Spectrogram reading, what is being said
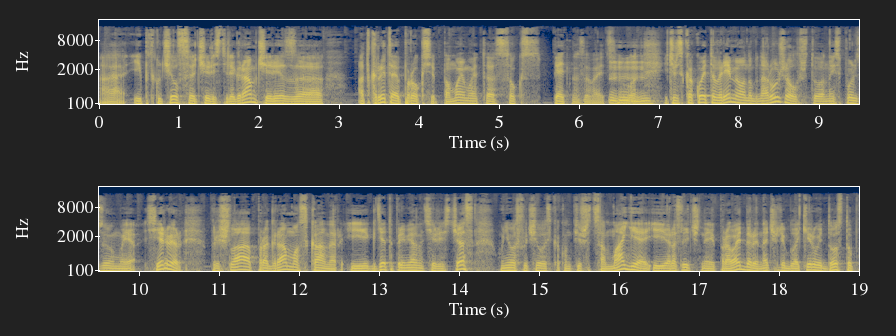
а, и подключился через Telegram, через открытое прокси. По-моему, это SOCKS 5 называется. Mm-hmm. Вот. И через какое-то время он обнаружил, что на используемый сервер пришла программа сканер. И где-то примерно через час у него случилось, как он пишет сам, магия, и различные провайдеры начали блокировать доступ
